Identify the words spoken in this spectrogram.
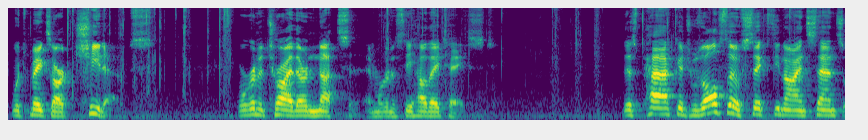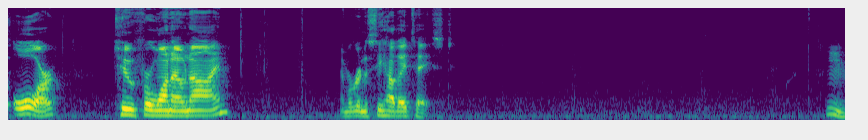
which makes our Cheetos. We're going to try their nuts and we're going to see how they taste. This package was also 69 cents or 2 for 109. And we're going to see how they taste. Hmm.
